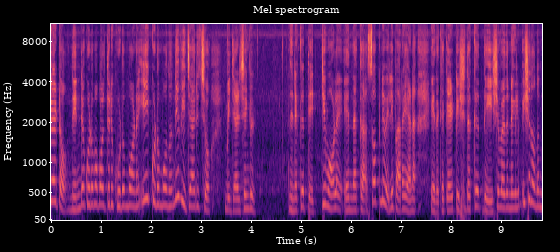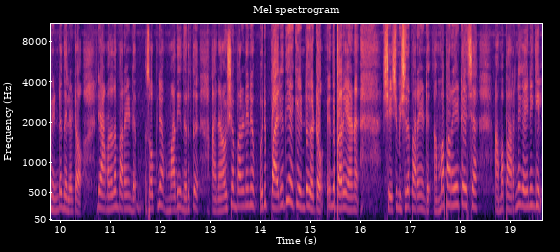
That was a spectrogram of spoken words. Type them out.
കേട്ടോ നിന്റെ കുടുംബം പോലത്തെ ഒരു കുടുംബമാണ്. ഈ കുടുംബമൊന്നും നീ വിചാരിച്ചോ? വിചാരിച്ചെങ്കിൽ നിനക്ക് തെറ്റി മോളെ എന്നൊക്കെ സ്വപ്ന വലി പറയാണ്. ഇതൊക്കെ കേട്ട് ഇഷിതക്ക് ദേഷ്യം വരുന്നുണ്ടെങ്കിലും ഇഷിതൊന്നും മിണ്ടുന്നില്ല കേട്ടോ രാമനാഥൻ പറയുന്നുണ്ട് സ്വപ്ന മതി നിർത്ത്. അനാവശ്യം പറയണതിനും ഒരു പരിധിയൊക്കെ ഉണ്ട് കേട്ടോ എന്ന് പറയാണ്. ശേഷം ഇഷിത പറയുന്നുണ്ട് അമ്മ പറയട്ടെ അച്ഛാ. അമ്മ പറഞ്ഞു കഴിഞ്ഞെങ്കിൽ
